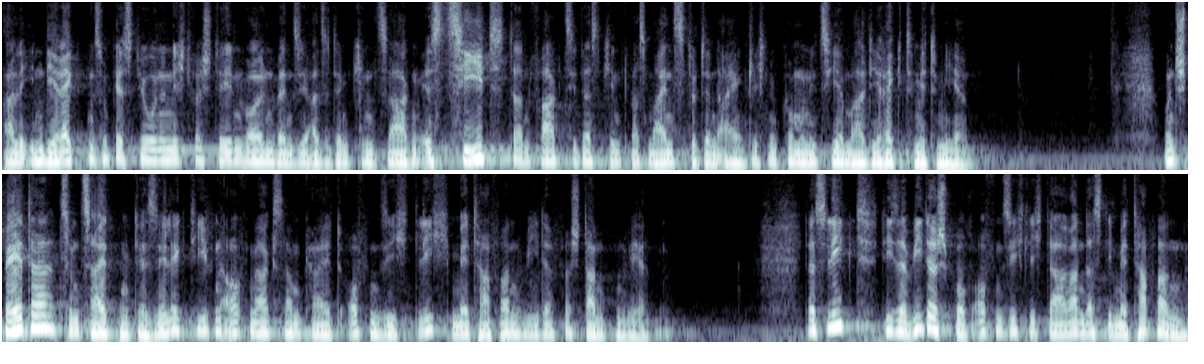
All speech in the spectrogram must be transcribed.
alle indirekten Suggestionen nicht verstehen wollen. Wenn Sie also dem Kind sagen, es zieht, dann fragt sie das Kind, was meinst du denn eigentlich? Nun kommuniziere mal direkt mit mir. Und später, zum Zeitpunkt der selektiven Aufmerksamkeit, offensichtlich Metaphern wieder verstanden werden. Das liegt, dieser Widerspruch, offensichtlich daran, dass die Metaphern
